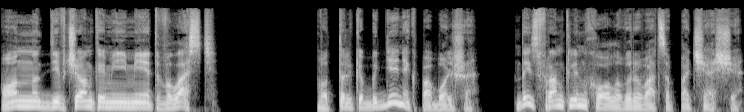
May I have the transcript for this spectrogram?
Он над девчонками имеет власть. Вот только бы денег побольше, да из Франклин-Холла вырываться почаще.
